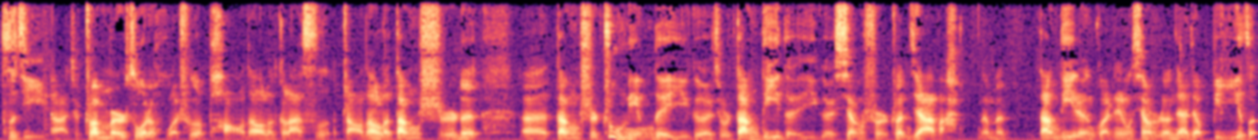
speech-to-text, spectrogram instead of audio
自己啊，就专门坐着火车跑到了格拉斯，找到了当时的。呃，当时著名的一个就是当地的一个香水专家吧。那么当地人管这种香水专家叫鼻子，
